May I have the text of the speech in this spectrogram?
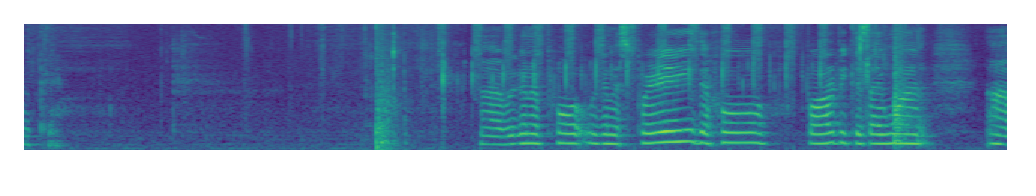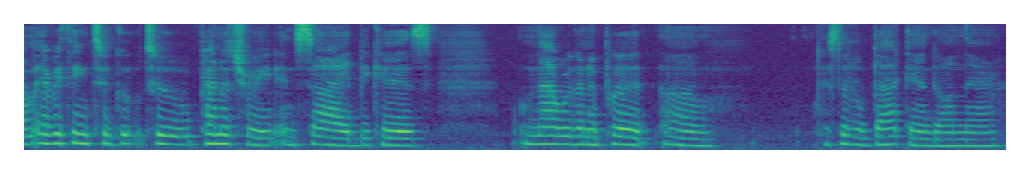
Okay. Uh, we're gonna pour, we're gonna spray the whole bar because I want um, everything to go, to penetrate inside because now we're going to put um, this little back end on there.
